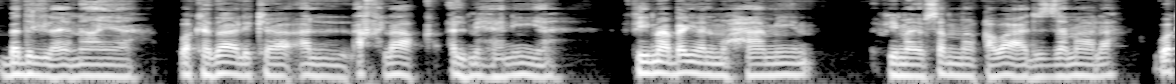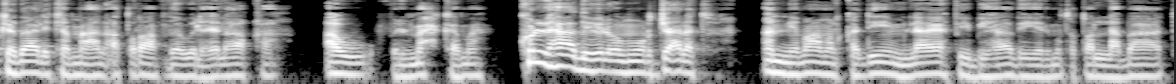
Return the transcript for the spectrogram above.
وبذل العناية وكذلك الأخلاق المهنية فيما بين المحامين فيما يسمى قواعد الزمالة وكذلك مع الأطراف ذوي العلاقة أو في المحكمة. كل هذه الأمور جعلت النظام القديم لا يفي بهذه المتطلبات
